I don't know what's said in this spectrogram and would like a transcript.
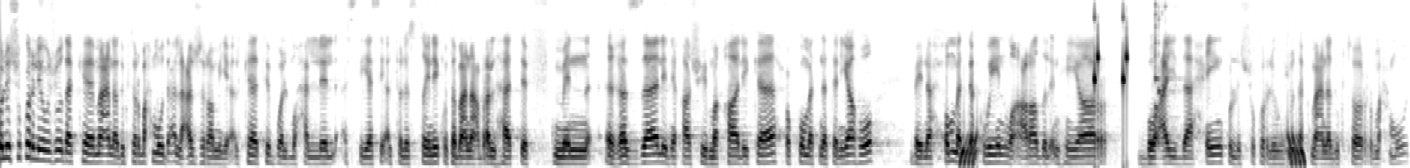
كل الشكر لوجودك معنا دكتور محمود العجرمي الكاتب والمحلل السياسي الفلسطيني. كنت معنا عبر الهاتف من غزة لنقاش مقالك حكومة نتنياهو بين حمى التكوين وأعراض الانهيار بعيدة حين. كل الشكر لوجودك معنا دكتور محمود.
